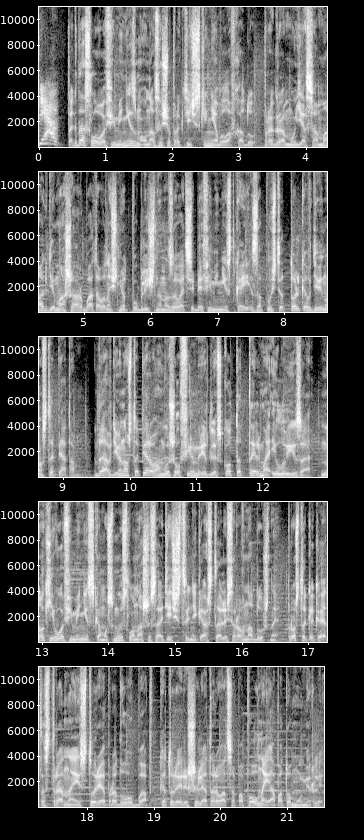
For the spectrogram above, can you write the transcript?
You! Тогда слово «феминизм» у нас еще практически не было в ходу. Программу «Я сама», где Маша Арбатова начнет публично называть себя феминисткой, запустят только в 95-м. Да, в 91-м вышел фильм Ридли Скотта «Тельма и Луиза», но к его феминистскому смыслу наши соотечественники остались равнодушны. Просто какая-то странная история про двух баб, которые решили оторваться по полной, а потом умерли.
